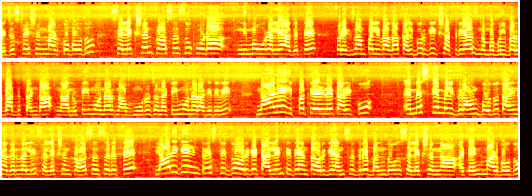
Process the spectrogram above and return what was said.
ರಿಜಿಸ್ಟ್ರೇಷನ್ ಮಾಡ್ಕೋಬಹುದು. ಸೆಲೆಕ್ಷನ್ ಪ್ರಾಸೆಸ್ಸು ಕೂಡ ನಿಮ್ಮ ಊರಲ್ಲೇ ಆಗುತ್ತೆ. ಫಾರ್ ಎಕ್ಸಾಂಪಲ್ ಇವಾಗ ಕಲಬುರ್ಗಿ ಕ್ಷತ್ರಿಯಾಸ್ ನಮ್ಮ ಗುಲ್ಬರ್ಗಾದ ತಂಡ. ನಾನು ಟೀಮ್ ಓನರ್ ನಾವು ಮೂರು ಜನ ಟೀಮ್ ಓನರ್ ಆಗಿದ್ದೀವಿ. ನಾಳೆ ಇಪ್ಪತ್ತೇಳನೇ ತಾರೀಕು M S K mill ground ಗೋದು ತಾಯಿ ನಗರದಲ್ಲಿ ಸೆಲೆಕ್ಷನ್ ಪ್ರಾಸೆಸ್ ಇರುತ್ತೆ. ಯಾರಿಗೆ ಇಂಟ್ರೆಸ್ಟ್ ಇದ್ದು ಅವರಿಗೆ ಟ್ಯಾಲೆಂಟ್ ಇದೆ ಅಂತ ಅವ್ರಿಗೆ ಅನಿಸಿದ್ರೆ ಬಂದು ಸೆಲೆಕ್ಷನ್ನ ಅಟೆಂಡ್ ಮಾಡ್ಬೋದು.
